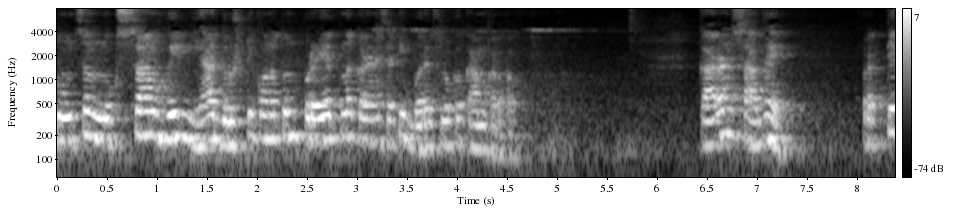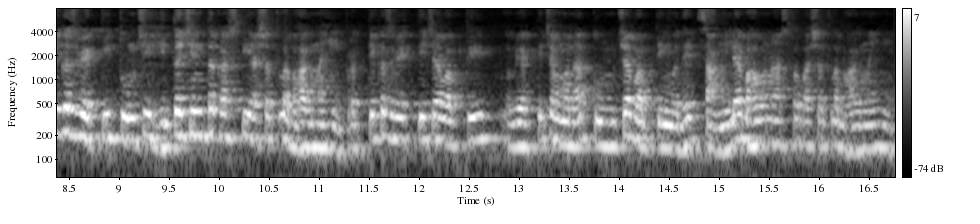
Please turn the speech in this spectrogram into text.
तुमचं नुकसान होईल ह्या दृष्टिकोनातून प्रयत्न करण्यासाठी बरेच लोक काम करतात. कारण साधे प्रत्येकच व्यक्ती तुमची हितचिंतक असती अशातला भाग नाही. प्रत्येकच व्यक्तीच्या बाबतीत व्यक्तीच्या मनात तुमच्या बाबतीमध्ये चांगल्या भावना असतात अशातला भाग नाहीये.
